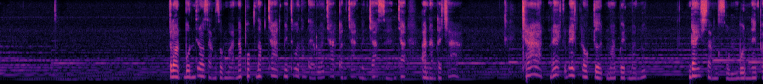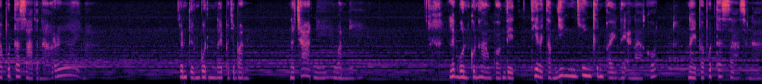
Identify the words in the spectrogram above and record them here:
ตลอดบุญที่เราสั่งสมมานับพบนับชาติไม่ทั่วตั้งแต่ร้อยชาติพันชาติหมื่นชาติแสนชาติอนันตชาติ ชาติแรกแรกเราเกิดมาเป็นมนุษย์ ได้สั่งสมบุญในพระพุทธศาสนาเรื่อยมา จนถึงบุญในปัจจุบันในชาตินี้วันนี้ และบุญคุณงามความดีที่เราทำยิ่งยิ่งขึ้นไปในอนาคต ในพระพุทธศาสนา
